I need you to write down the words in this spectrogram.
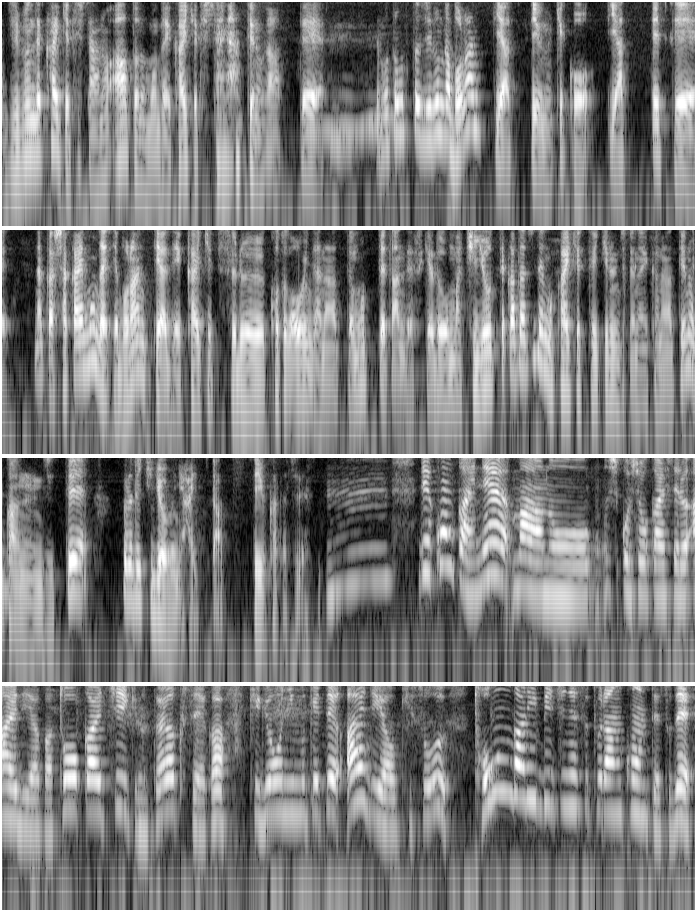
自分で解決したあのアートの問題解決したいなっていうのがあって、もともと自分がボランティアっていうのを結構やってて、なんか社会問題ってボランティアで解決することが多いんだなって思ってたんですけど、まあ企業って形でも解決できるんじゃないかなっていうのを感じて、それで企業部に入ったっていう形です。うーんで今回ね、まあ、あのご紹介しているアイディアが東海地域の大学生が起業に向けてアイディアを競うとんがりビジネスプランコンテストで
